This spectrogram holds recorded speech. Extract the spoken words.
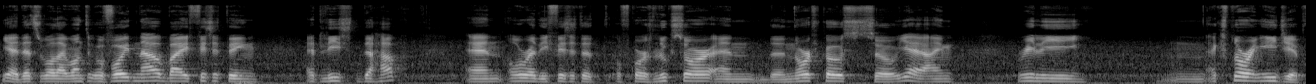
yeah, that's what I want to avoid now by visiting at least Dahab. And already visited, of course, Luxor and the north coast. So, yeah, I'm really mm, exploring Egypt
